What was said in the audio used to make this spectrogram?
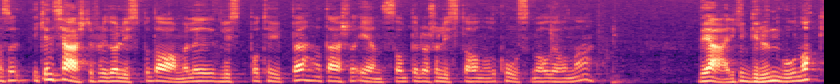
Altså, ikke en kjæreste fordi du har lyst på dame eller lyst på type. At det er så ensomt eller du har så lyst til å ha noe å kose med og holde i hånda. Det er ikke grunn god nok,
